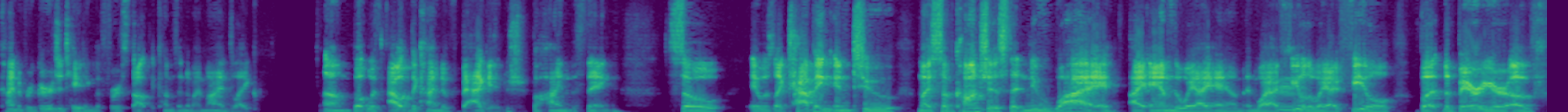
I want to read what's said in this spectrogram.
kind of regurgitating the first thought that comes into my mind, like, um, but without the kind of baggage behind the thing. So it was like tapping into my subconscious that knew why I am the way I am and why I mm. feel the way I feel. But the barrier of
